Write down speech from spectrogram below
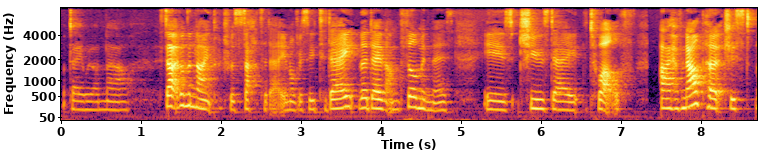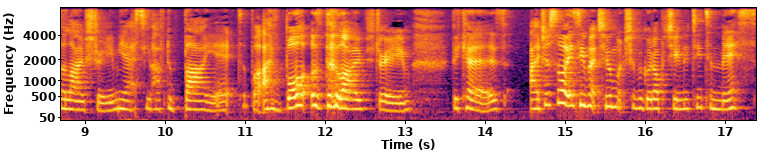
What day are we on now? It started on the 9th, which was Saturday. And obviously, today, the day that I'm filming this, is Tuesday, the 12th. I have now purchased the live stream. Yes, you have to buy it, but I've bought us the live stream because I just thought it seemed like too much of a good opportunity to miss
